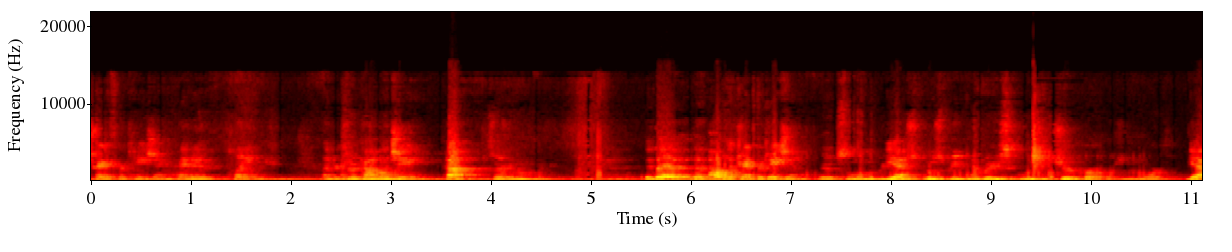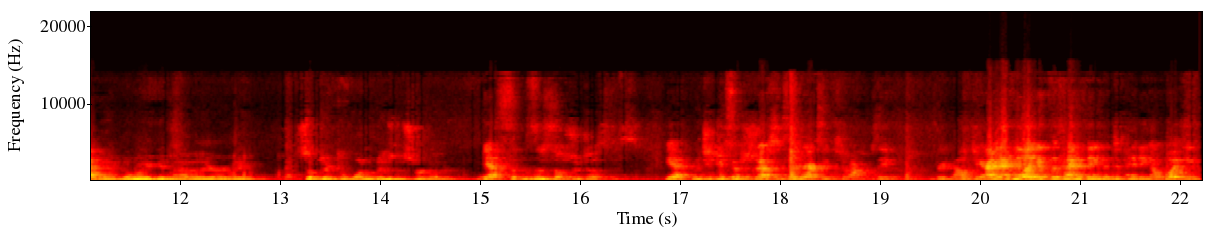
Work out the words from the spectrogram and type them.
transportation kind of plank under Second. ecology. Huh? Second on The, the public transportation? Absolutely, Yeah. because those people are basically sharecroppers in the north. Yeah, They have no way of getting out of there and they're subject to one business or another. yeah, So, so social justice. yeah. Would you do social justice or grassroots democracy for ecology? I mean, I feel like it's the kind of thing that depending on what you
